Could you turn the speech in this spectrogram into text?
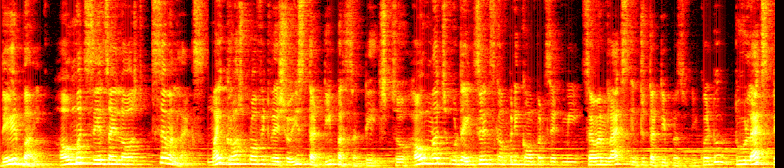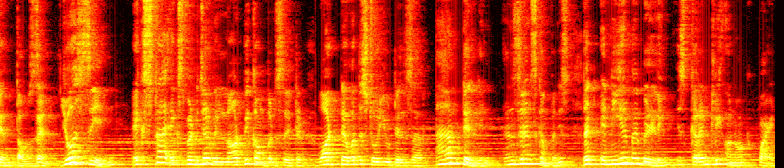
thereby how much sales I lost? 7 lakhs. My gross profit ratio is 30 percentage. So how much would the insurance company compensate me? 7 lakhs into 30 percent equal to 2 lakhs 10,000. You're saying extra expenditure will not be compensated. Whatever the story you tell sir. I am telling insurance companies that a nearby building is currently unoccupied.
